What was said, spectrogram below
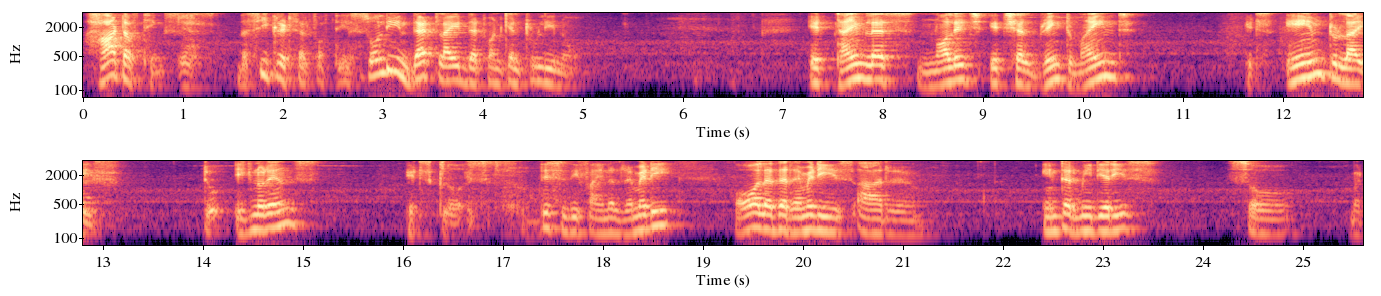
heart of things, Yes. the secret self of things. It's only in that light that one can truly know. A timeless knowledge it shall bring to mind, its aim to life, to ignorance, its close. This is the final remedy. All other remedies are uh, intermediaries. So, but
